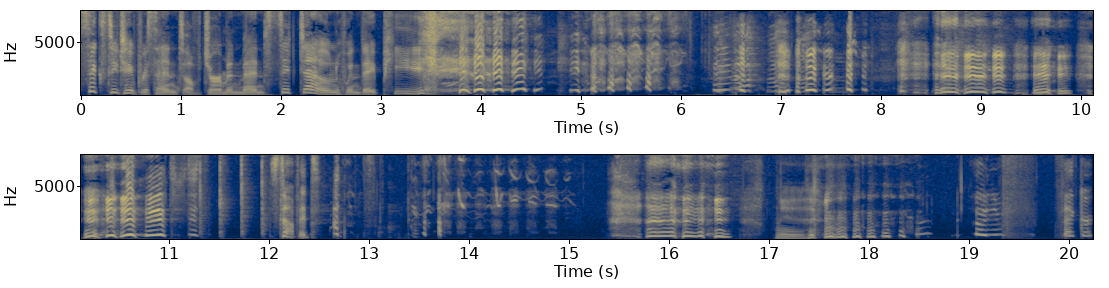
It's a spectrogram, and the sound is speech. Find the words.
62% of German men sit down when they pee. Stop it. oh, you fecker.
